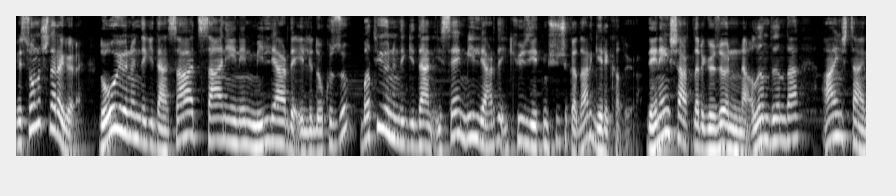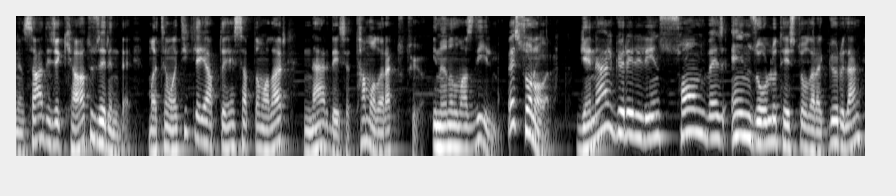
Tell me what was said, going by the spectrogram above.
Ve sonuçlara göre doğu yönünde giden saat saniyenin milyarda 59'u, batı yönünde giden ise milyarda 273'ü kadar geri kalıyor. Deney şartları göz önüne alındığında Einstein'ın sadece kağıt üzerinde matematikle yaptığı hesaplamalar neredeyse tam olarak tutuyor. İnanılmaz değil mi? Ve son olarak genel göreliliğin son ve en zorlu testi olarak görülen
